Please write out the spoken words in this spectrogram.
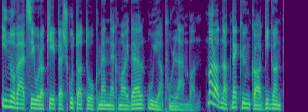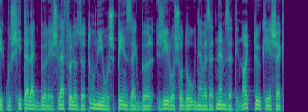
Innovációra képes kutatók mennek majd el újabb hullámban. Maradnak nekünk a gigantikus hitelekből és lefölözött uniós pénzekből zsírosodó úgynevezett nemzeti nagytőkések,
